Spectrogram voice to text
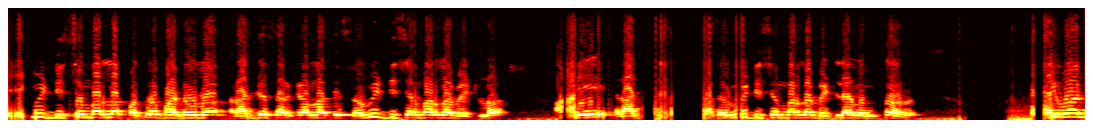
एकवीस डिसेंबरला पत्र पाठवलं राज्य सरकारला ते सव्वीस डिसेंबरला भेटलं आणि राज्य सव्वीस डिसेंबरला भेटल्यानंतर परिवहन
